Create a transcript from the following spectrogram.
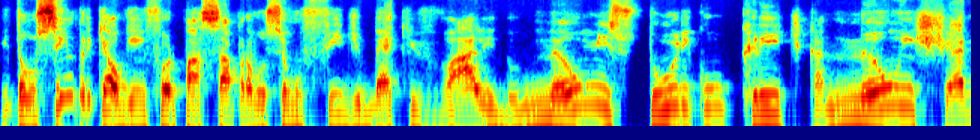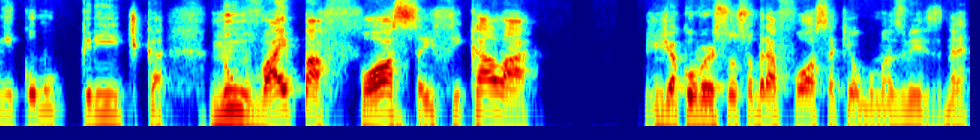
Então, sempre que alguém for passar para você um feedback válido, não misture com crítica, não enxergue como crítica. Não vai para fossa e fica lá. A gente já conversou sobre a fossa aqui algumas vezes, né?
